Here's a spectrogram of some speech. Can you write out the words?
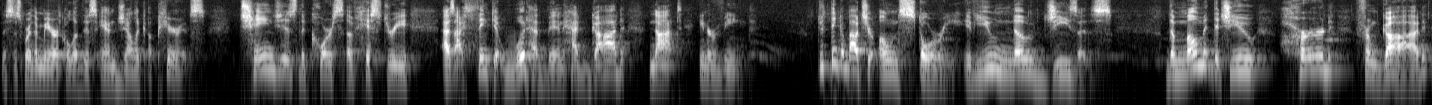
This is where the miracle of this angelic appearance changes the course of history as I think it would have been had God not intervened. Do think about your own story. If you know Jesus, the moment that you heard from God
